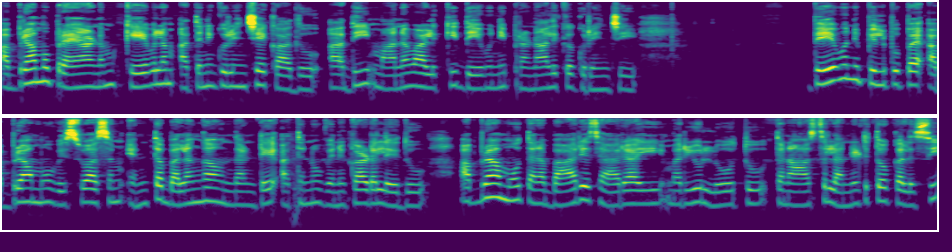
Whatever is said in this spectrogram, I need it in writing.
అబ్రాము ప్రయాణం కేవలం అతని గురించే కాదు అది మానవాళికి దేవుని ప్రణాళిక గురించి. దేవుని పిలుపుపై అబ్రాము విశ్వాసం ఎంత బలంగా ఉందంటే అతను వెనుకాడలేదు. అబ్రాము తన భార్య సారాయి మరియు లోతు తన ఆస్తులన్నిటితో కలిసి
